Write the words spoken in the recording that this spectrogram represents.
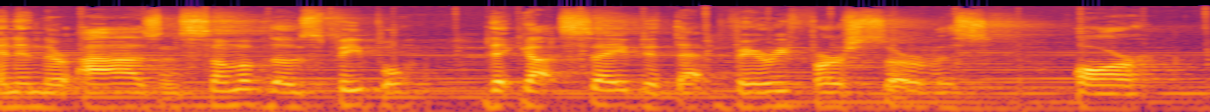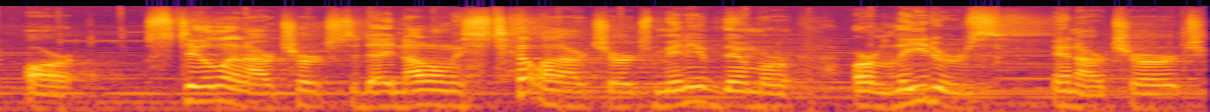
and in their eyes. And some of those people that got saved at that very first service are, are still in our church today. Not only still in our church, many of them are, are leaders in our church.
